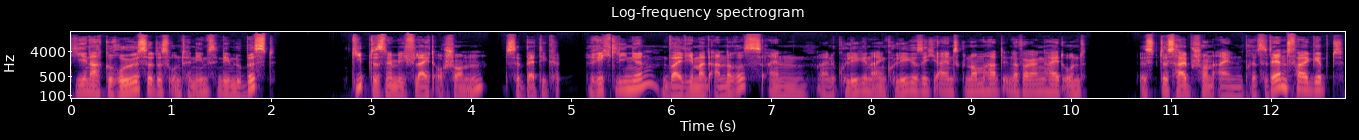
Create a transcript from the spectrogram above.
je nach Größe des Unternehmens, in dem du bist, gibt es nämlich vielleicht auch schon Sabbatical-Richtlinien, weil jemand anderes, ein, eine Kollegin, ein Kollege sich eins genommen hat in der Vergangenheit und es deshalb schon einen Präzedenzfall gibt.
